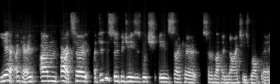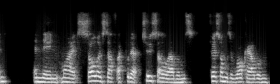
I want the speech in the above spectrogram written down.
Yeah, okay. Um, all right. So I did the Super Jesus, which is like a sort of like a 90s rock band. And then my solo stuff, I put out two solo albums. First one was a rock album.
